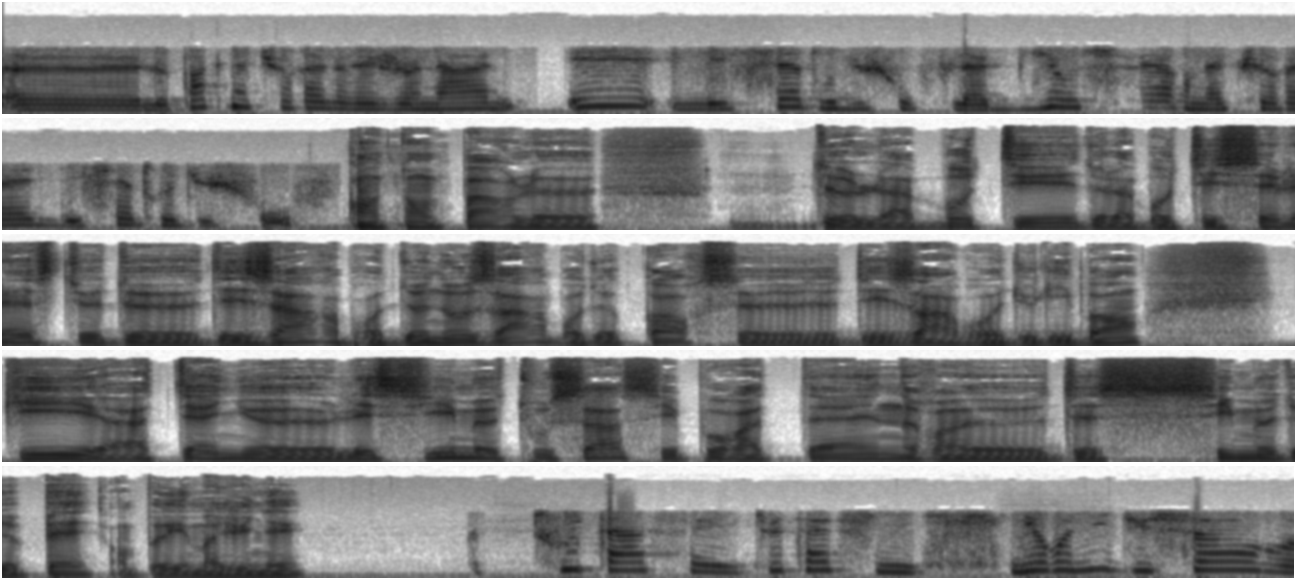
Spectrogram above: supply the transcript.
euh, le parc naturel régional et les cèdres du Chouf, la biosphère naturelle des cèdres du Chouf. Quand on parle de la beauté, de la beauté céleste de, des arbres, de nos arbres de Corse, euh, des arbres du Liban, qui atteignent les cimes, tout ça, c'est pour atteindre euh, des cimes de paix, on peut imaginer? Tout à fait, tout à fait. L'ironie du sort,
